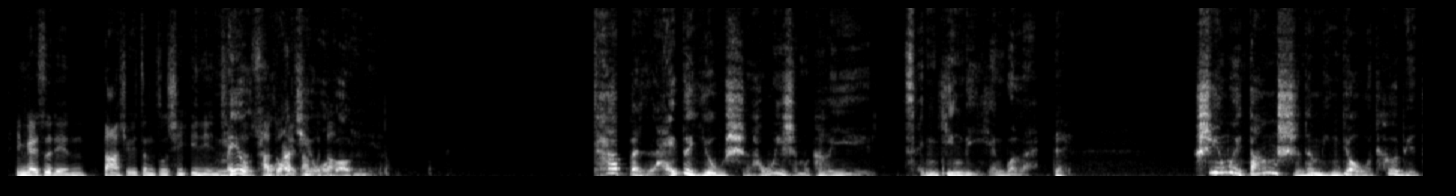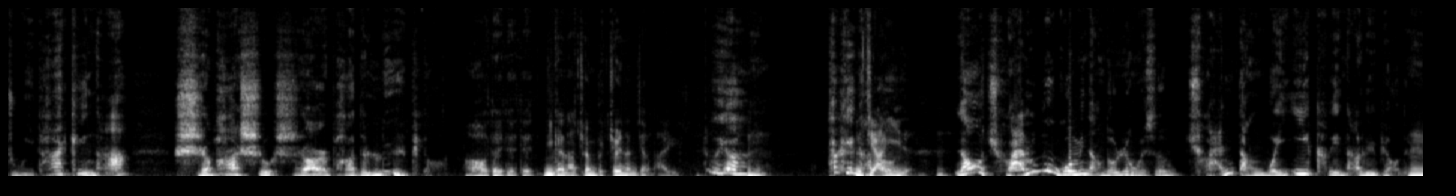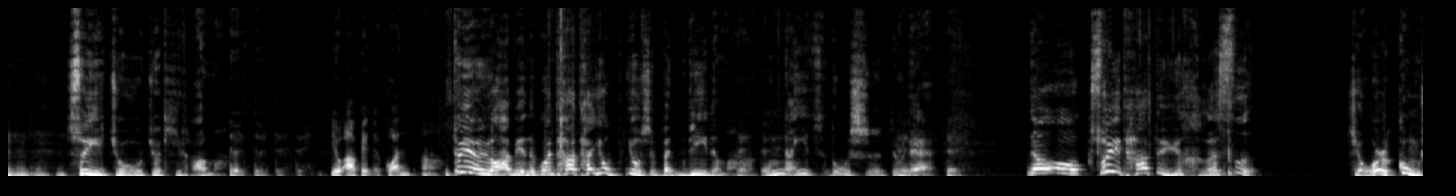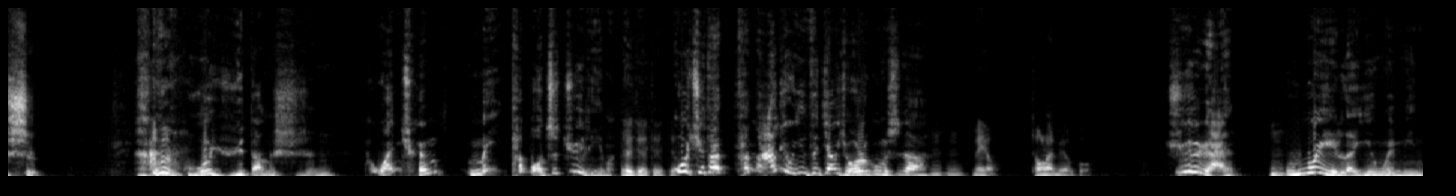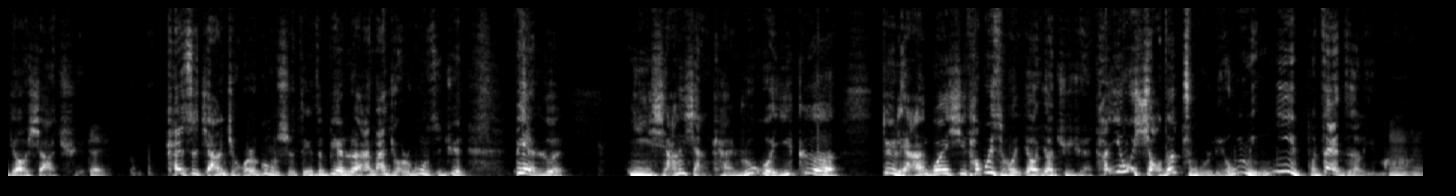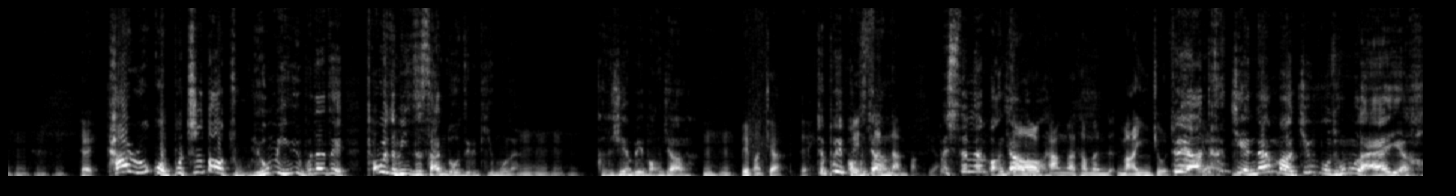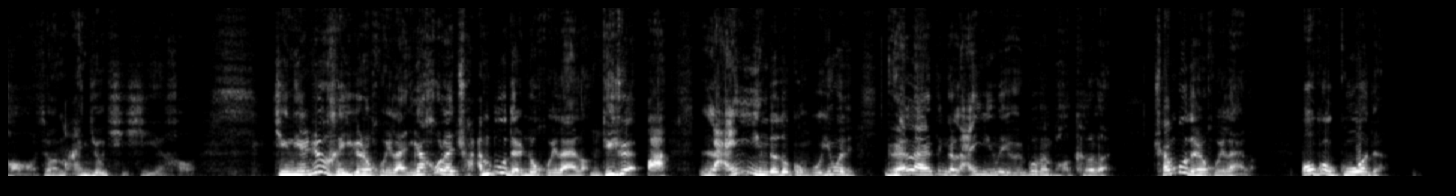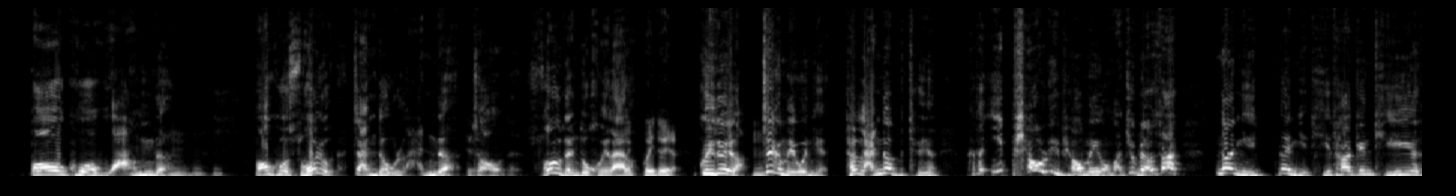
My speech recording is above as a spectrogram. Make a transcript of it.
应该是连大学政治系一年级没有错。而且我告诉你，他本来的优势，他为什么可以曾经领先过来？对，是因为当时的民调我特别注意，他还可以拿十趴、十十二趴的绿票。哦，对对对，你看他全部全能讲台语。对呀，嗯。他可以拿嘉义人，然后全部国民党都认为是全党唯一可以拿绿票的人，嗯嗯嗯，所以就就提他嘛。对对对对，有阿扁的官啊，对啊，有阿扁的官，他他又又是本地的嘛，国民党一直都是，对不对？对。然后，所以他对于核四、九二共识、韩国瑜当时，嗯，他完全。没，他保持距离嘛。对对对对。过去他他哪里有一次讲九二共识啊？嗯哼，没有，从来没有过。居然，为了因为民调下去，对、嗯，开始讲九二共识。这次辩论还拿九二共识去辩论，你想想看，如果一个对两岸关系，他为什么要要拒绝？他因为晓得主流民意不在这里嘛。嗯嗯嗯嗯嗯，对。他如果不知道主流民意不在这里，他为什么一直闪躲这个题目呢？嗯嗯嗯嗯。可是现在被绑架了。嗯嗯，被绑架了。对。就被绑架了。被深蓝绑架。被深蓝绑架了。赵少康啊，他们马英九。对啊，很简单嘛，金溥聪来也好，是吧？马英九体系也好。今天任何一个人回来，你看后来全部的人都回来了，的确把蓝营的都巩固，因为原来那个蓝营的有一部分跑科了，全部的人回来了，包括郭的，包括王的，嗯嗯嗯。包括所有的战斗蓝的、赵的，所有的人都回来了，归队了，归队了，这个没问题。他蓝的不停，可他一票绿票没有嘛，就表示他，那你那你提他跟提。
